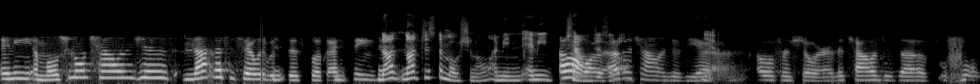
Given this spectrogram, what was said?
any emotional challenges not necessarily with this book i think Not not just emotional. I mean, any Oh, challenges at other all. challenges, yeah. Yeah. Oh, for sure. The challenges of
